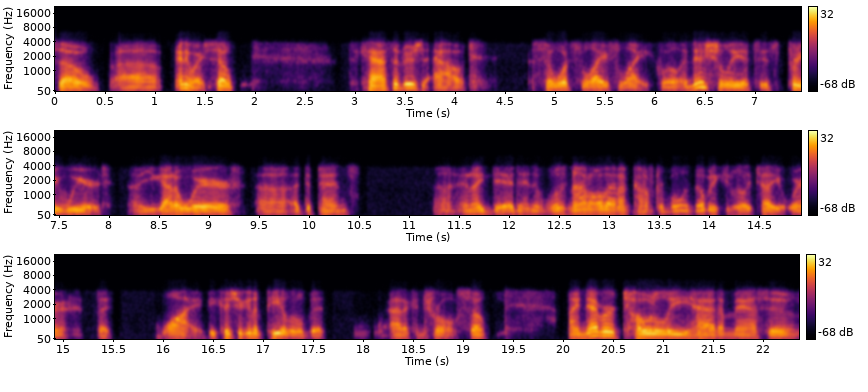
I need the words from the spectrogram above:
So uh, anyway, so the catheter's out. So what's life like? Well, initially it's it's pretty weird. Uh, you got to wear uh, a depends, uh, and I did, and it was not all that uncomfortable, and nobody can really tell you wearing it. But why? Because you're going to pee a little bit out of control. So I never totally had a massive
